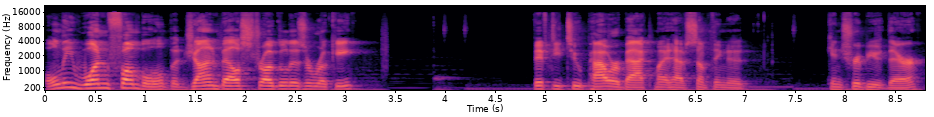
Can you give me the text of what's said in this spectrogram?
Only one fumble, but John Bell struggled as a rookie. 52 power back might have something to contribute there.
